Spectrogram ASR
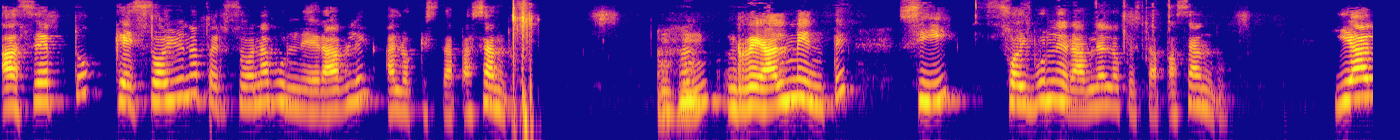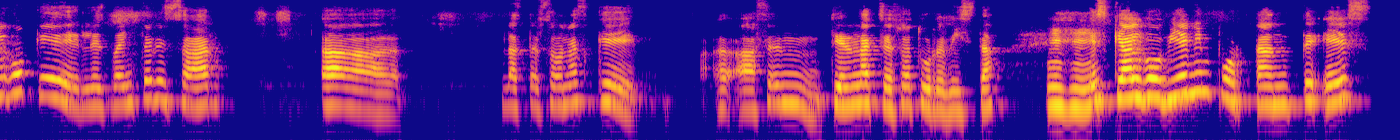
Acepto que soy una persona vulnerable a lo que está pasando. Realmente, sí, soy vulnerable a lo que está pasando. Y algo que les va a interesar a las personas que hacen, tienen acceso a tu revista, es que algo bien importante es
